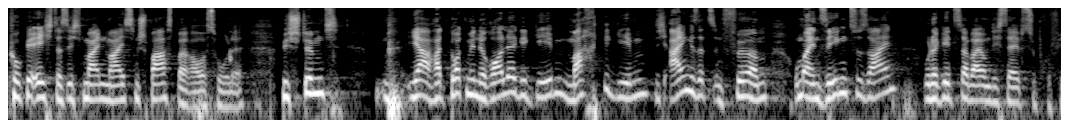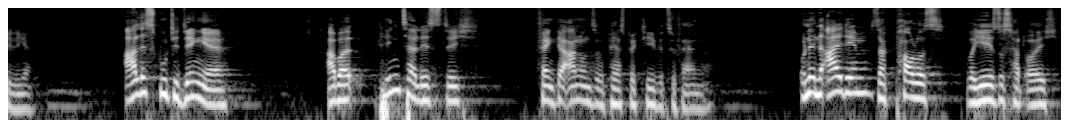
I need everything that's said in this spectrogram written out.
gucke ich, dass ich meinen meisten Spaß bei raushole? Bestimmt, ja, hat Gott mir eine Rolle gegeben, Macht gegeben, dich eingesetzt in Firmen, um ein Segen zu sein? Oder geht es dabei um dich selbst zu profilieren? Alles gute Dinge, Aber hinterlistig fängt er an, unsere Perspektive zu verändern. Und in all dem sagt Paulus, aber Jesus hat euch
